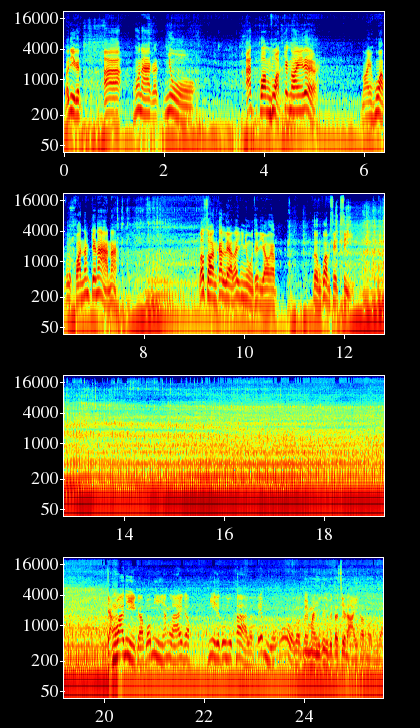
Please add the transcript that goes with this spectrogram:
ตอนนี้ก็อ่าหัวหน้าก็อยู่อัดปองหวกจักหน่อยเด้อหน่อยหวกควันน้ำแกหน้านะเราสอนขั้นแล้วแล้วยังอยู่เธอเดียวครับ เพิ่มความเซ็กซี่ จังว่านี่กับบ่มียังหลายครับ มีแต่กูอยู่ค่าละเต็มอยู่โอ้รถใหม่ๆก็จะเป็นตาเสียดายครับราดูว่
